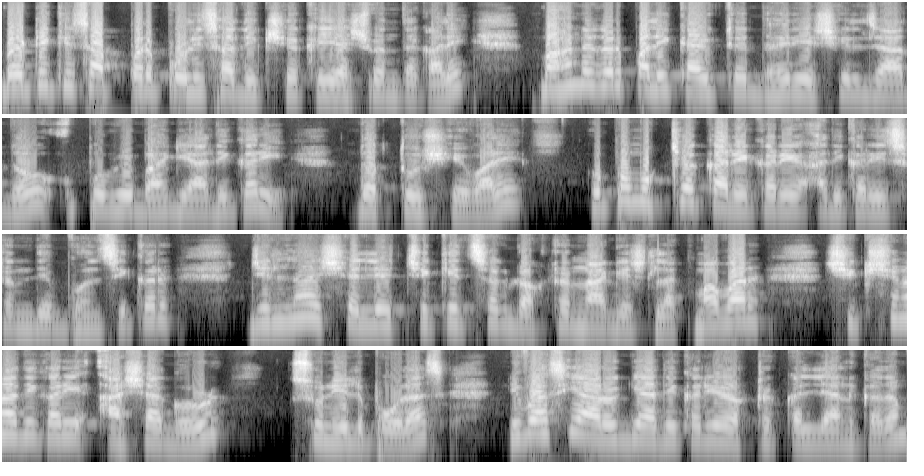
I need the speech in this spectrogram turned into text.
बैठकीस अप्पर पोलीस अधीक्षक यशवंत काळे महानगरपालिका आयुक्त धैर्यशील जाधव उपविभागीय अधिकारी दत्तू शेवाळे उपमुख्य कार्यकारी अधिकारी संदीप भोनसीकर जिल्हा शल्य चिकित्सक डॉक्टर नागेश लखमावार शिक्षणाधिकारी आशा गरुड सुनील पोलास निवासी आरोग्य अधिकारी डॉक्टर कल्याण कदम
